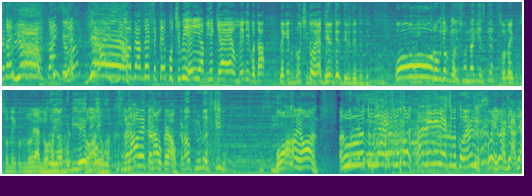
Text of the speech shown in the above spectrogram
गाइस गाइस गाइस गाइस यहाँ पे आप देख सकते हैं कुछ भी है अब ये क्या है हमें नहीं पता लेकिन कुछ तो है धीरे धीरे धीरे धीरे धीरे। ओ रुक जाओ रुक सोना की इसके। सोना ही सोना ही को लोहा लोहा लोहा, बड़ी है, लोहा लोहा। कड़ाव है कड़ाव कड़ाव। कड़ाव फ्यूडो इसकी ओह यार। अरे रो रो टूट जा ऐसे मत कर। अरे नहीं नहीं ऐसे मत कर अरे। ओए रो हट जा हट जा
